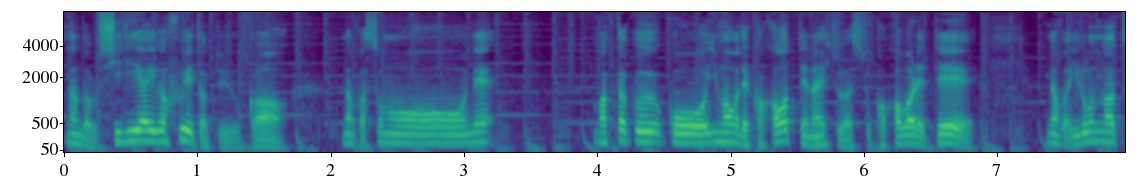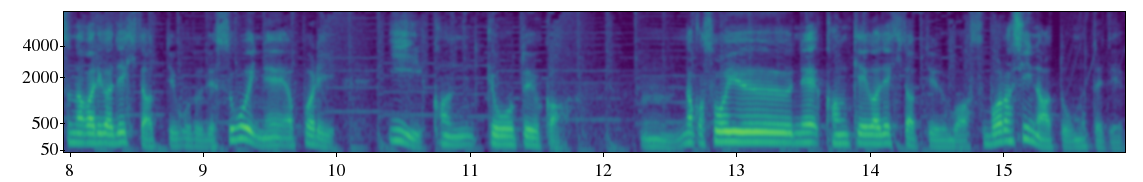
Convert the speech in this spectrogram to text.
なんだろう知り合いが増えたというかなんかそのね全くこう今まで関わってない人たちと関われてなんかいろんなつながりができたっていうことですごいねやっぱりいい環境というか、うん、なんかそういうね関係ができたっていうのは素晴らしいなと思ってて。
